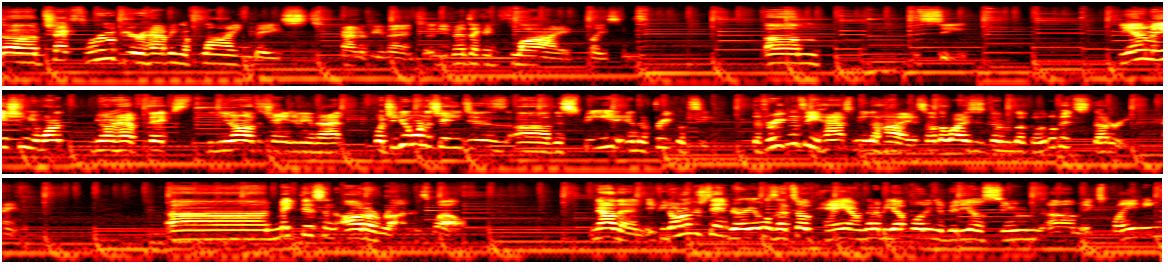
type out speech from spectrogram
uh, check through if you're having a flying based kind of event, an event that can fly places. Um, let's see. The animation you want you want to have fixed. You don't have to change any of that. What you do want to change is uh, the speed and the frequency. The frequency has to be the highest, otherwise it's going to look a little bit stuttery, kind of. Uh, make this an auto run as well. Now then, if you don't understand variables, that's okay. I'm going to be uploading a video soon um, explaining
